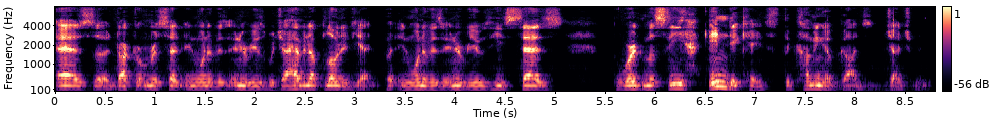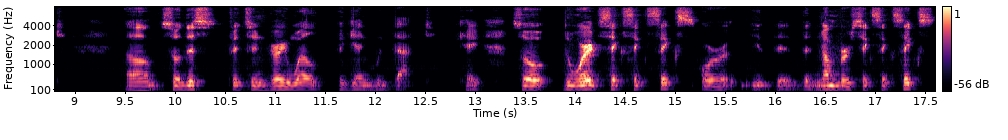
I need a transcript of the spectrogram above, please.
As uh, Dr. Umar said in one of his interviews, which I haven't uploaded yet, but in one of his interviews, he says the word Masih indicates the coming of God's judgment. Um, so this fits in very well again with that. Okay, so the word 666 or the, the number 666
